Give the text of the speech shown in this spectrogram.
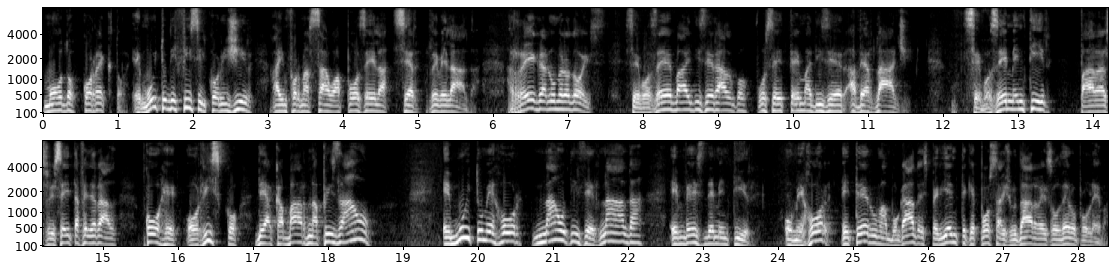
modo correto. É muito difícil corrigir a informação após ela ser revelada. Regra número 2. Se você vai dizer algo, você tem a dizer a verdade. Se você mentir para a Receita Federal, corre o risco de acabar na prisão. É muito melhor não dizer nada em vez de mentir. O melhor é ter um advogado experiente que possa ajudar a resolver o problema.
